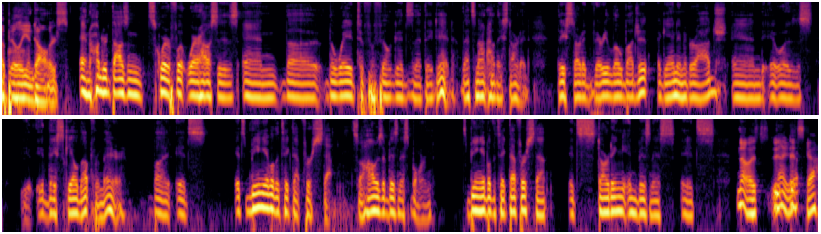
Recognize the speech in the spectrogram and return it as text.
A billion dollars. and hundred thousand square foot warehouses and the the way to fulfill goods that they did. That's not how they started. They started very low budget again in a garage, and it was it, they scaled up from there. But it's it's being able to take that first step. So how is a business born? It's being able to take that first step. It's starting in business. It's No, it's it- Yeah, yeah, it's yeah.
